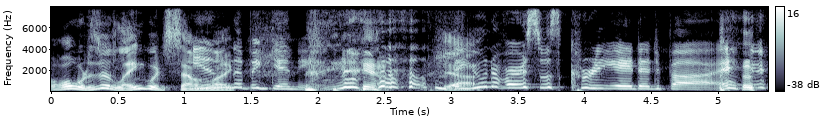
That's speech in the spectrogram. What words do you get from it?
Oh, what does their language sound In like? In the beginning, the yeah. universe was created by.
